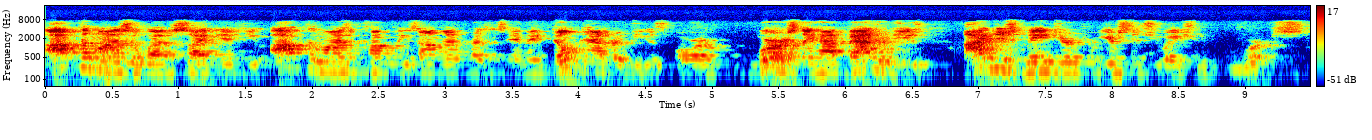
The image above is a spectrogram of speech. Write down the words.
optimize a website, if you optimize a company's online presence, and they don't have reviews, or worse, they have bad reviews, I just made your your situation worse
